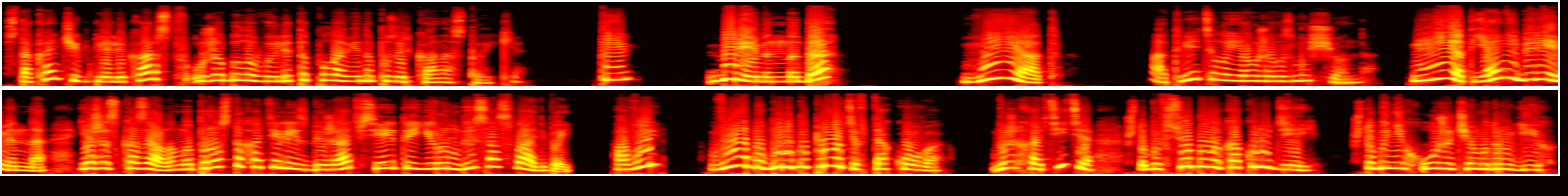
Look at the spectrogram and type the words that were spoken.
В стаканчик для лекарств уже было вылито половина пузырька на стойке. Ты беременна, да? Нет, ответила я уже возмущенно. «Нет, я не беременна. Я же сказала, мы просто хотели избежать всей этой ерунды со свадьбой. А вы... Вы оба были бы против такого. Вы же хотите, чтобы все было как у людей, чтобы не хуже, чем у других.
